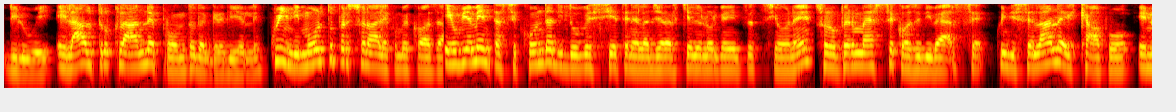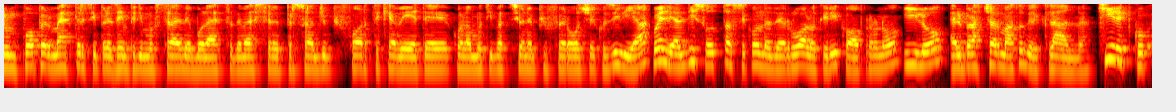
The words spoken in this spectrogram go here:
di lui e l'altro clan è pronto ad aggredirli. Quindi molto personale come cosa e ovviamente a seconda di dove siete nella gerarchia dell'organizzazione sono permesse cose diverse. Quindi se Lan è il capo e non può permettersi per esempio di mostrare debolezza, deve essere il personaggio più forte che avete con la motivazione più feroce e così via, quelli al di sotto a seconda seconda del ruolo che ricoprono, Ilo è il braccio armato del clan. Chi, rico-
